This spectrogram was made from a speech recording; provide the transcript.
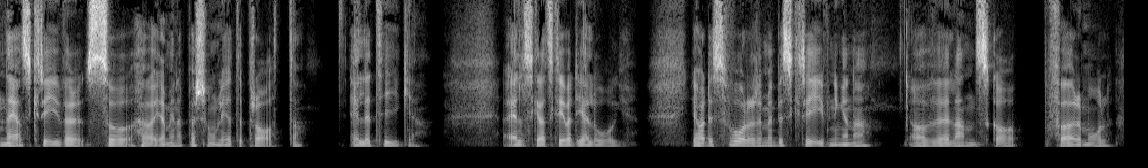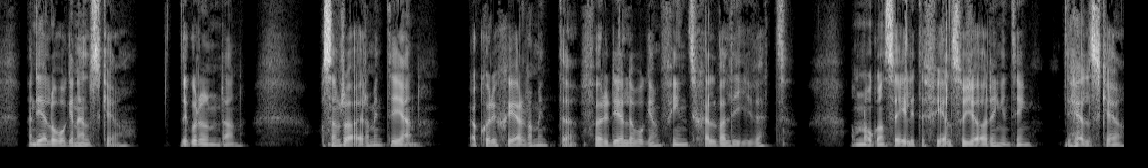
När jag skriver så hör jag mina personligheter prata. Eller tiga. Jag älskar att skriva dialog. Jag har det svårare med beskrivningarna av eh, landskap på föremål. Men dialogen älskar jag. Det går undan. Och sen rör jag dem inte igen. Jag korrigerar dem inte, för i dialogen finns själva livet. Om någon säger lite fel så gör det ingenting. Det älskar jag.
